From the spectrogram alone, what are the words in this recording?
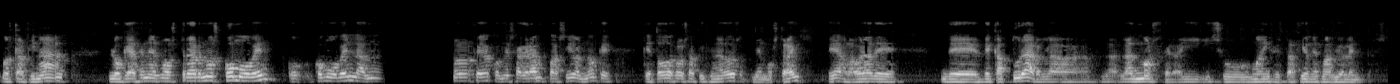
pues que al final lo que hacen es mostrarnos cómo ven, cómo ven la atmósfera con esa gran pasión ¿no? que, todos los aficionados demostráis ¿eh? a la hora de, capturar la, atmósfera y, sus manifestaciones más violentas.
